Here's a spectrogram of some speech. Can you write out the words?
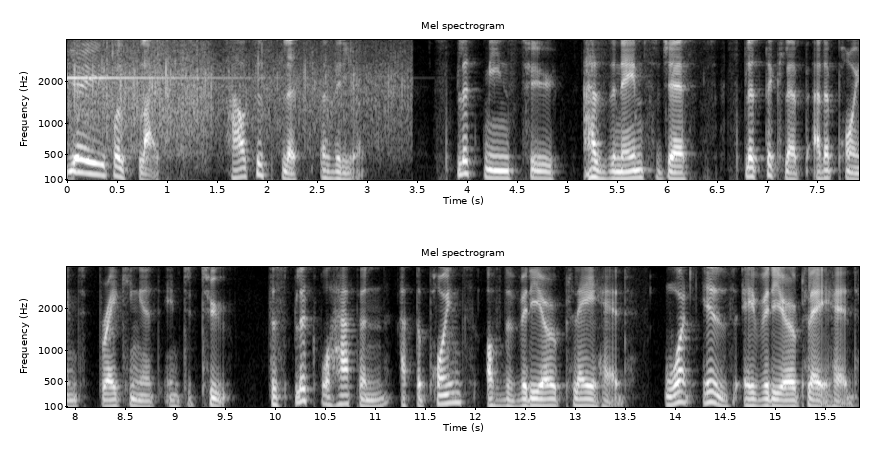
Yay for Splice! How to split a video. Split means to, as the name suggests, split the clip at a point breaking it into two. The split will happen at the point of the video playhead. What is a video playhead?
